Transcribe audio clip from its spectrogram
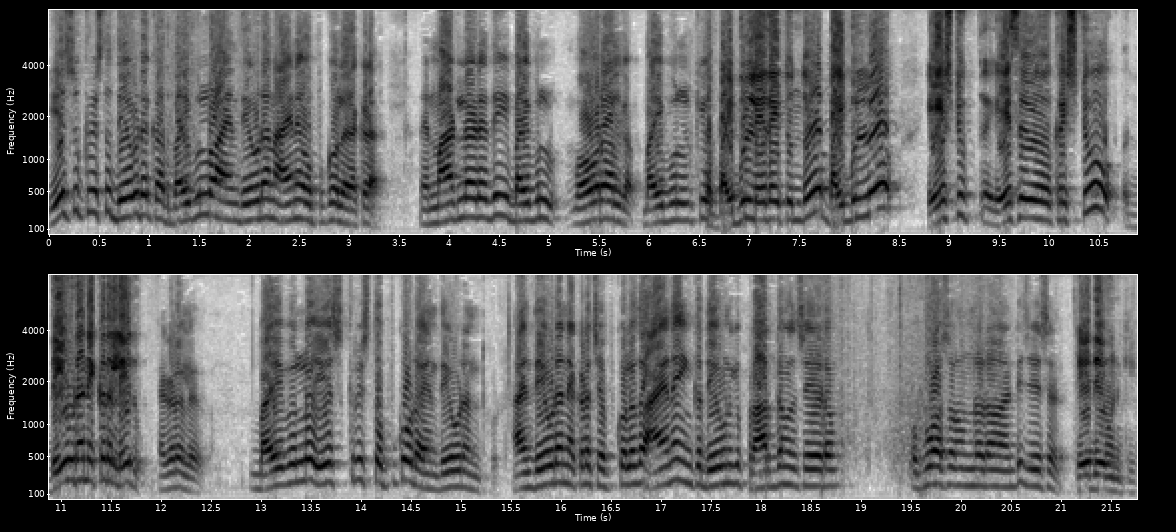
యేసుక్రీస్తు దేవుడే కాదు. బైబిల్లో ఆయన దేవుడు అని ఆయనే ఒప్పుకోలేదు ఎక్కడ. నేను మాట్లాడేది బైబిల్ ఓవరాల్గా. బైబిల్కి బైబుల్ ఏదైతుందో బైబుల్లో ఏసు ఏసు క్రీస్తు దేవుడు అని ఎక్కడ లేదు. ఎక్కడ లేదు. బైబిల్లో యేసుక్రీస్తు ఒప్పుకోడు ఆయన దేవుడు అనుకోడు ఆయన దేవుడు అని ఎక్కడ చెప్పుకోలేదు. ఆయనే ఇంకా దేవునికి ప్రార్థనలు చేయడం ఉపవాసం ఉండడం అంటే చేశాడు. ఏ దేవునికి?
